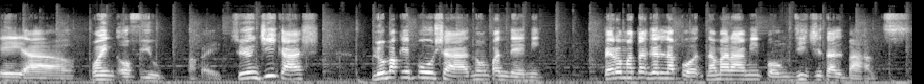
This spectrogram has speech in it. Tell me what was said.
a uh, point of view. Okay. So yung GCash lumaki po siya nung pandemic. Pero matagal na po na marami pong digital banks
